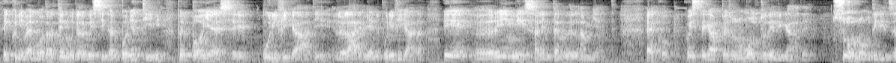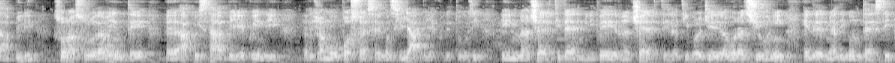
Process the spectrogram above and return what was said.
e quindi vengono trattenute da questi carboni attivi per poi essere purificati, l'aria viene purificata e eh, reimmessa all'interno dell'ambiente. Ecco, queste cappe sono molto delicate, sono utilizzabili, sono assolutamente eh, acquistabili e quindi diciamo, possono essere consigliabili, ecco detto così, in certi termini per certe tipologie di lavorazioni e in determinati contesti,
